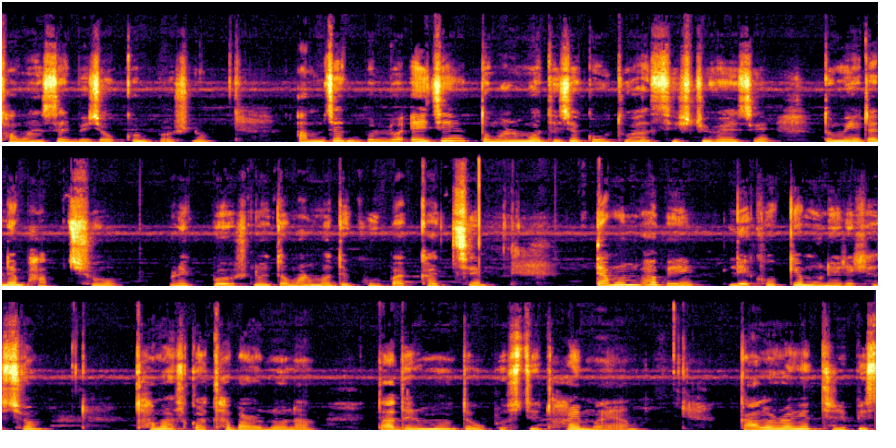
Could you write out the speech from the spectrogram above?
থমাসের বিচক্ষণ প্রশ্ন। আমজাদ বলল, এই যে, তোমার মধ্যে যে কৌতূহল সৃষ্টি হয়েছে, তুমি এটা নিয়ে ভাবছ? অনেক প্রশ্ন তোমার মধ্যে ঘুরপাক খাচ্ছে। তেমনভাবে লেখককে মনে রেখেছ? থমাস কথা বাড়ালো না। তাদের মধ্যে উপস্থিত হয় মায়া কালো রঙের থ্রি পিস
